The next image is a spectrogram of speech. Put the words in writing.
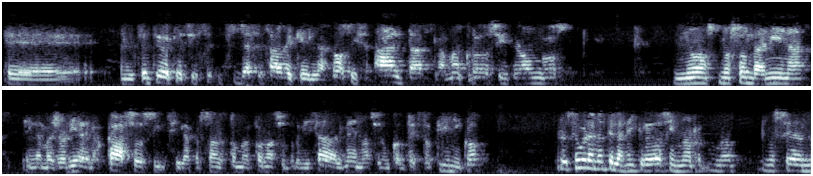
eh, en el sentido de que si, ya se sabe que las dosis altas, la macrodosis de hongos, no, no son dañinas en la mayoría de los casos, si, si la persona los toma de forma supervisada, al menos en un contexto clínico, pero seguramente las microdosis no, no, no sean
